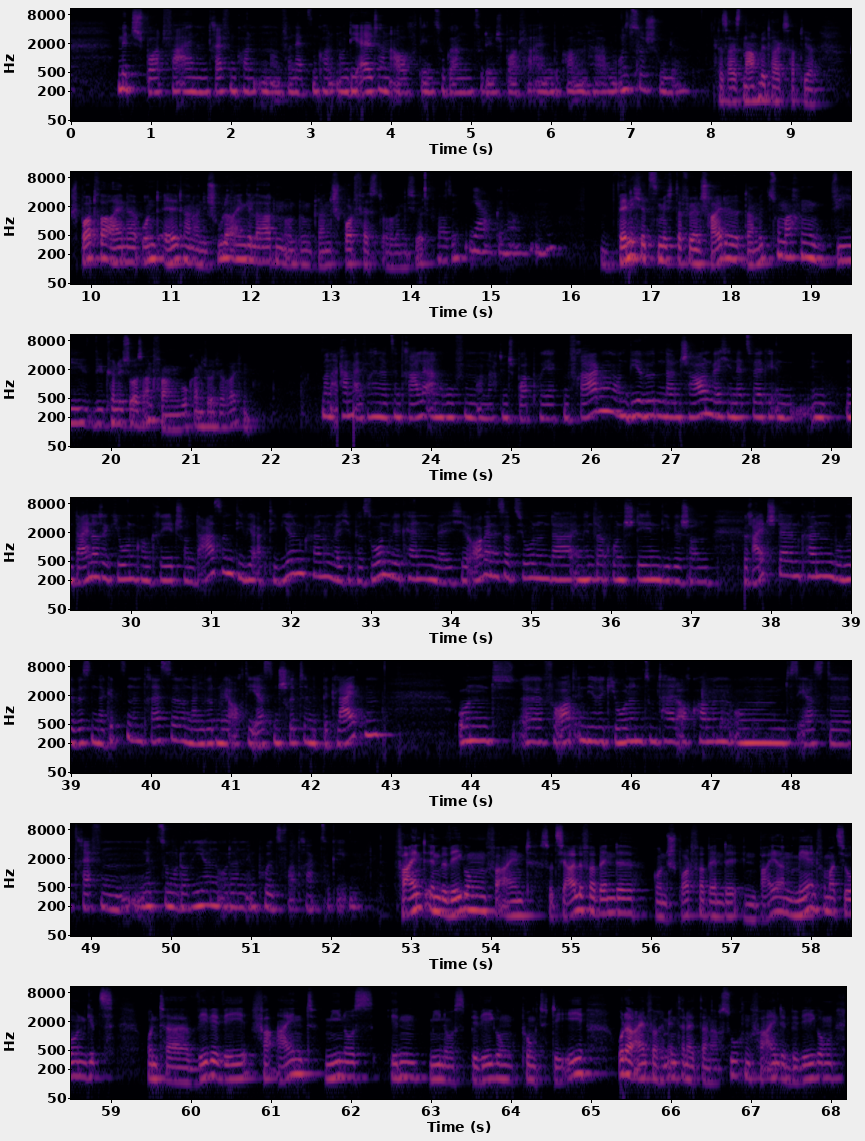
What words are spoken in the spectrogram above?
mit Sportvereinen treffen konnten und vernetzen konnten und die Eltern auch den Zugang zu den Sportvereinen bekommen haben und zur Schule. Das heißt, nachmittags habt ihr Sportvereine und Eltern an die Schule eingeladen und ein kleines Sportfest organisiert quasi? Ja, genau. Mhm. Wenn ich jetzt mich dafür entscheide, da mitzumachen, wie, wie könnte ich sowas anfangen? Wo kann ich euch erreichen? Man kann einfach in der Zentrale anrufen und nach den Sportprojekten fragen und wir würden dann schauen, welche Netzwerke in, in, in, deiner Region konkret schon da sind, die wir aktivieren können, welche Personen wir kennen, welche Organisationen da im Hintergrund stehen, die wir schon bereitstellen können, wo wir wissen, da gibt es ein Interesse und dann würden wir auch die ersten Schritte mit begleiten und äh, vor Ort in die Regionen zum Teil auch kommen, um das erste Treffen mit zu moderieren oder einen Impulsvortrag zu geben. Vereint in Bewegung, vereint soziale Verbände und Sportverbände in Bayern. Mehr Informationen gibt es unter www.vereint-in-bewegung.de oder einfach im Internet danach suchen, Vereint in Bewegung.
